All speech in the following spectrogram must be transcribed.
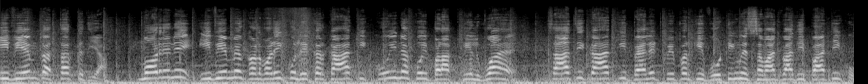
ईवीएम का तर्क दिया। मौर्य ने ईवीएम में गड़बड़ी को लेकर कहा कि कोई न कोई बड़ा खेल हुआ है। साथ ही कहा कि बैलेट पेपर की वोटिंग में समाजवादी पार्टी को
